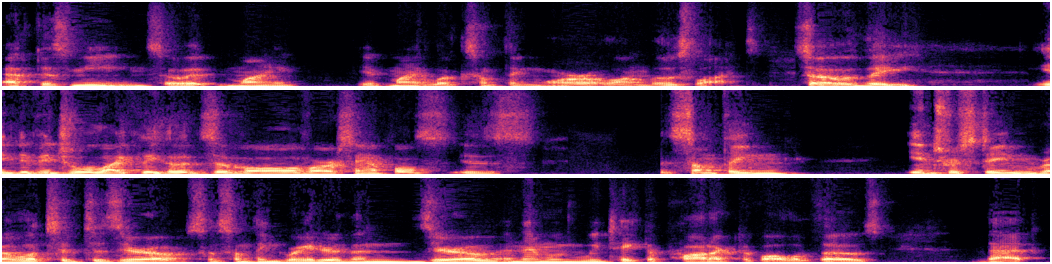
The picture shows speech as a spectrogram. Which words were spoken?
at this mean. So it might, it might look something more along those lines. So the individual likelihoods of all of our samples is something interesting relative to zero, so something greater than zero. And then when we take the product of all of those, that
